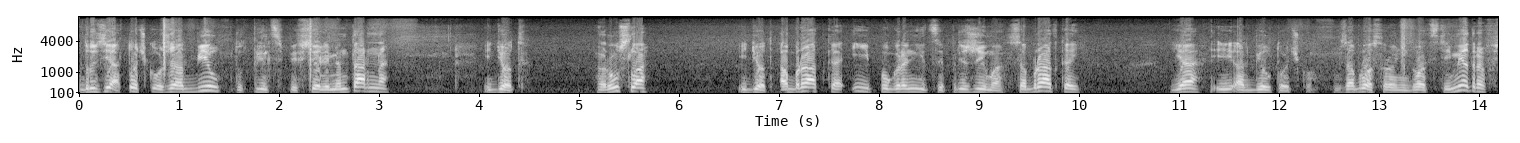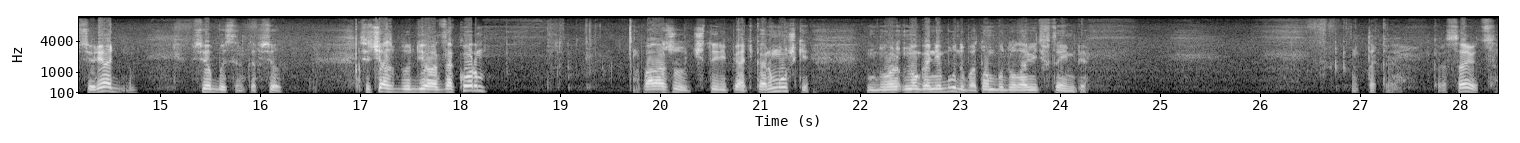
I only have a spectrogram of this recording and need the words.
Друзья, точку уже отбил. Тут, в принципе, все элементарно. Идет русло, идет обратка. И по границе прижима с обраткой я и отбил точку. Заброс в районе 20 метров. Все рядом. Все быстренько. Все. Сейчас буду делать закорм. Положу 4-5 кормушки. Много не буду, потом буду ловить в темпе. Вот такая красавица.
